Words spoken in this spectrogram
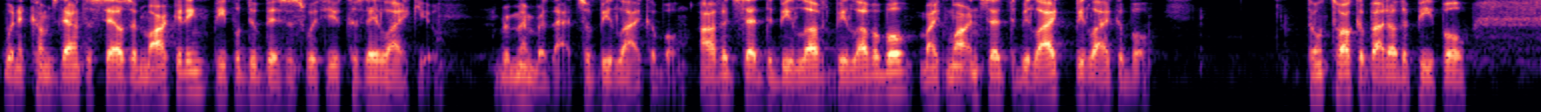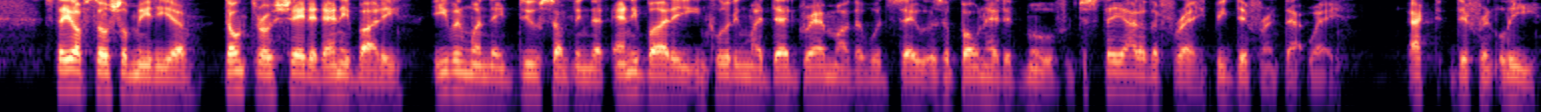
when it comes down to sales and marketing people do business with you because they like you. Remember that so be likable. Ovid said to be loved be lovable. Mike martin said to be liked be likable. Don't talk about other people. Stay off social media. Don't throw shade at anybody, even when they do something that anybody, including my dead grandmother, would say was a boneheaded move. Just stay out of the fray. Be different that way. Act differently.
